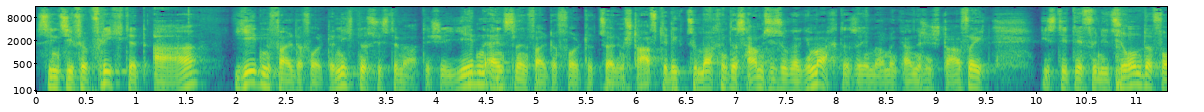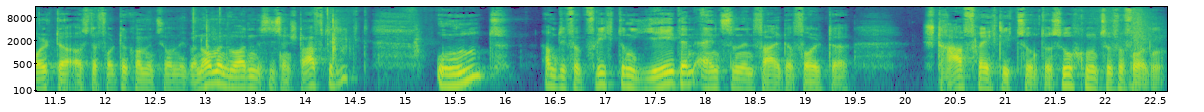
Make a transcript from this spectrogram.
sind sie verpflichtet, a, jeden Fall der Folter, nicht nur systematische, jeden einzelnen Fall der Folter zu einem Strafdelikt zu machen. Das haben sie sogar gemacht. Also im amerikanischen Strafrecht ist die Definition der Folter aus der Folterkonvention übernommen worden. Es ist ein Strafdelikt und haben die Verpflichtung, jeden einzelnen Fall der Folter strafrechtlich zu untersuchen und zu verfolgen.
